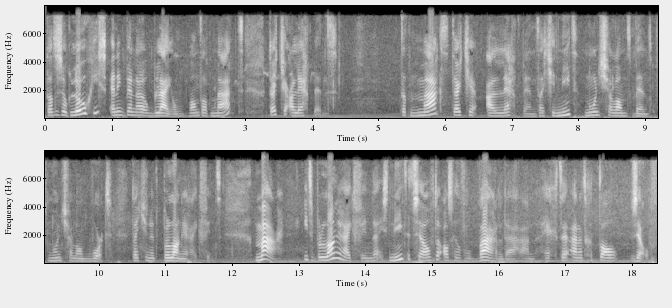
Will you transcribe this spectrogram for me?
Dat is ook logisch en ik ben daar ook blij om. Want dat maakt dat je alert bent. Dat maakt dat je alert bent. Dat je niet nonchalant bent of nonchalant wordt. Dat je het belangrijk vindt. Maar iets belangrijk vinden is niet hetzelfde als heel veel waarde daaraan hechten aan het getal zelf.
